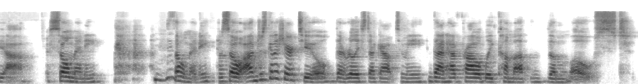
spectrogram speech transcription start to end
Yeah, so many, so many. So I'm just going to share two that really stuck out to me that have probably come up the most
